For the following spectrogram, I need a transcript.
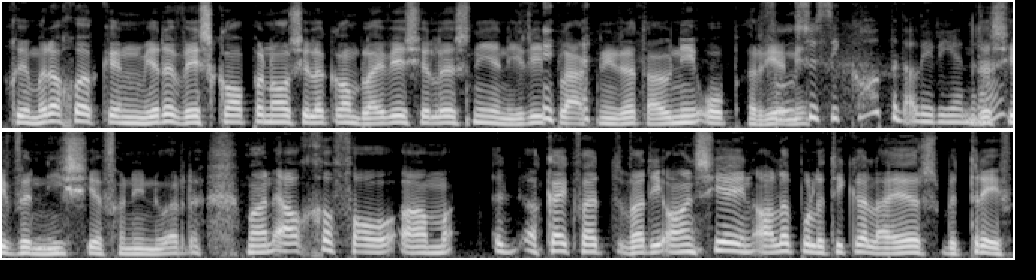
Goeiemiddag ook en mede Wes-Kaapenaars. Julle kan bly wees, julle is nie in hierdie plek nie. Dit hou nie op reën nie. Soos die Kaap met al die reën. Dis die Venesië van die noorde. Maar in elk geval, um kyk wat wat die ANC en alle politieke leiers betref,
